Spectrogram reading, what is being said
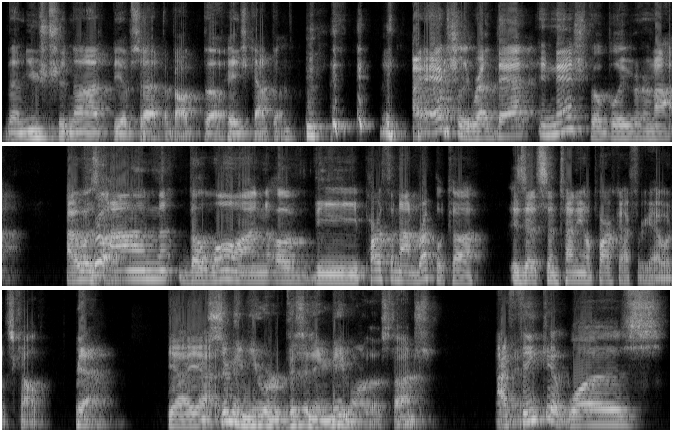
Then you should not be upset about the page count. I actually read that in Nashville, believe it or not. I was Really? on the lawn of the Parthenon replica. Is at Centennial Park? I forget what it's called. Yeah. Yeah, yeah. Assuming you were visiting me one of those times. I think it was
